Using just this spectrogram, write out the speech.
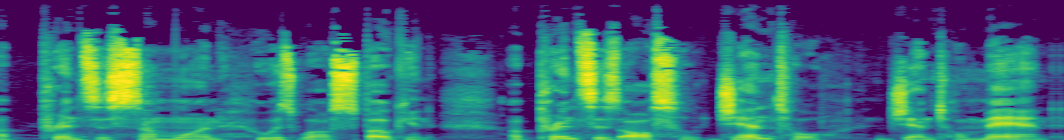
A prince is someone who is well spoken. A prince is also gentle, gentle man.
